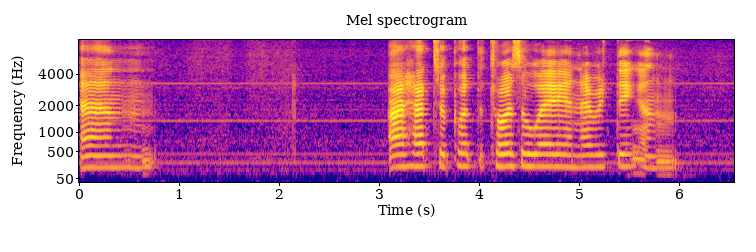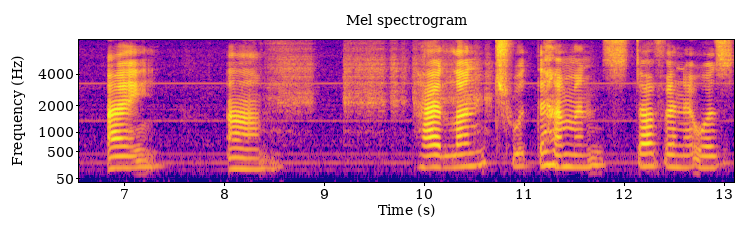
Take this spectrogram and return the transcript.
and I had to put the toys away and everything, and I um, had lunch with them and stuff, and it was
